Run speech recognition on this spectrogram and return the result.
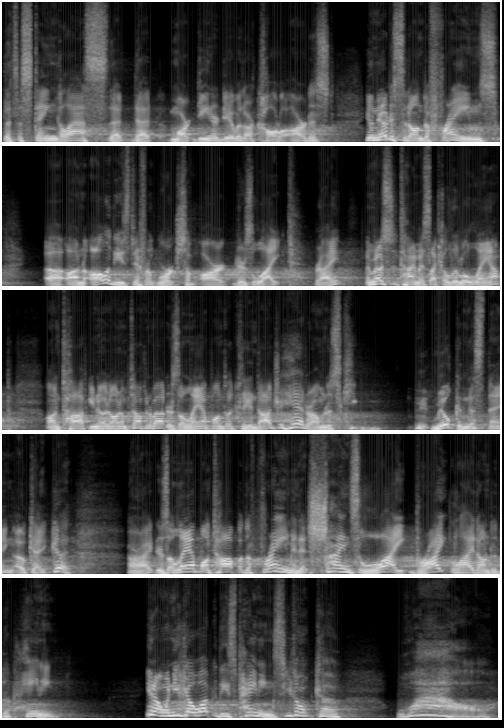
that's a stained glass that, that Mark Diener did with our call to artists, you'll notice that on the frames, uh, on all of these different works of art, there's light, right? And most of the time, it's like a little lamp on top. You know what I'm talking about? There's a lamp on top. Can you nod your head, or I'm going to just keep milking this thing? Okay, good. All right, there's a lamp on top of the frame, and it shines light, bright light onto the painting. You know, when you go up to these paintings, you don't go, wow,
